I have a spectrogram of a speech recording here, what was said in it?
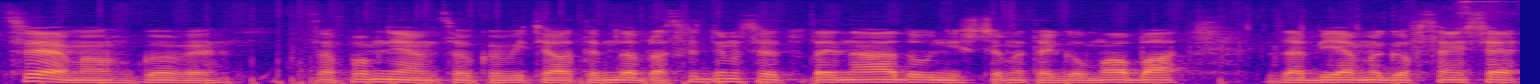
Co ja mam w głowie? Zapomniałem całkowicie o tym. Dobra, schodzimy sobie tutaj na dół, niszczymy tego moba, zabijamy go w sensie.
